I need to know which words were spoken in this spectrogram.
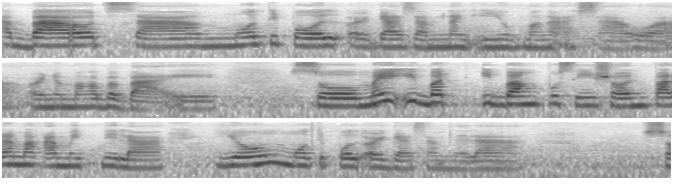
about sa multiple orgasm ng iyong mga asawa or ng mga babae. So, may iba't ibang position para makamit nila yung multiple orgasm nila. So,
